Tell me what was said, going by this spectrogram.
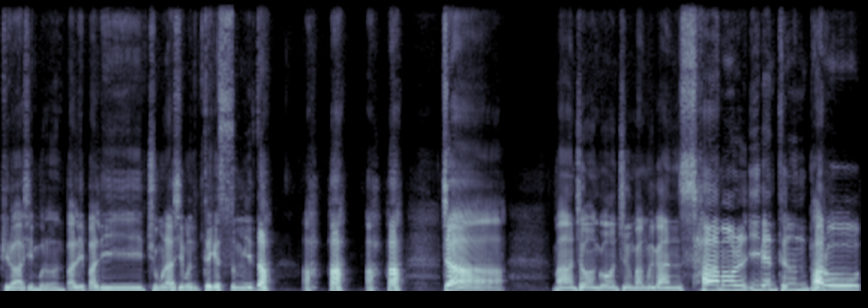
필요하신 분은 빨리빨리 주문하시면 되겠습니다. 아하, 아하. 자, 만천곤충 박물관 3월 이벤트는 바로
